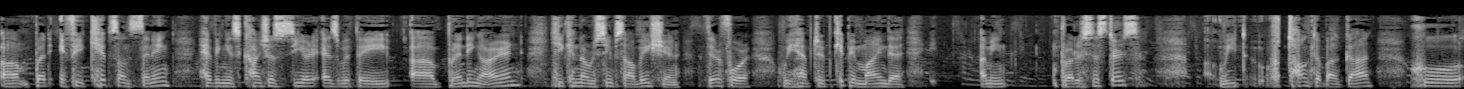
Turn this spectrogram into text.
Um, but if he keeps on sinning, having his conscience seared as with a uh, branding iron, he cannot receive salvation. Therefore, we have to keep in mind that, I mean, brothers sisters, we talked about God who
